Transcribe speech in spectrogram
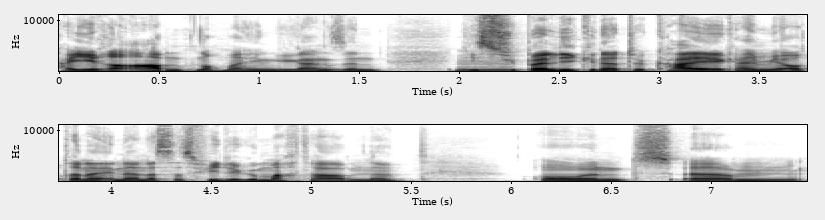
Karriereabend nochmal hingegangen sind. Die mhm. Super League in der Türkei, kann ich mich auch daran erinnern, dass das viele gemacht haben. Ne? Und ähm,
